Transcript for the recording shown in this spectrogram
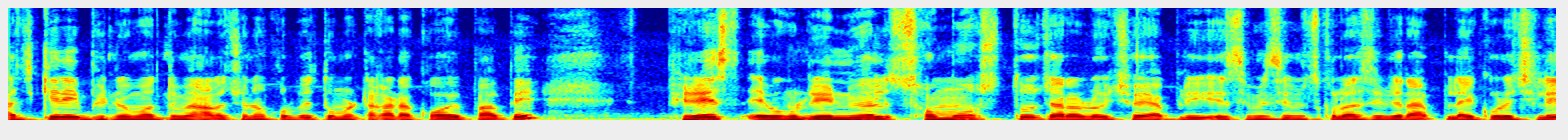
আজকের এই ভিডিওর মাধ্যমে আলোচনা করবে তোমরা টাকাটা কবে পাবে ফ্রেশ এবং রিনিউয়াল সমস্ত যারা রয়েছে অ্যাপ্লি S M S M scholarship যারা অ্যাপ্লাই করেছিলে,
